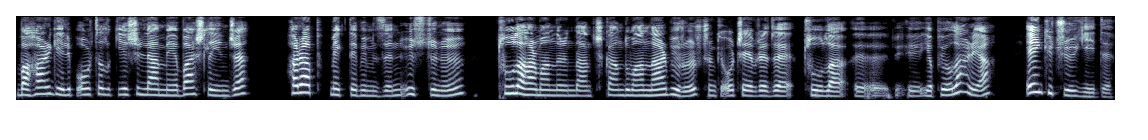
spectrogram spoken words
Bahar gelip ortalık yeşillenmeye başlayınca harap mektebimizin üstünü tuğla harmanlarından çıkan dumanlar bürür. Çünkü o çevrede tuğla e, e, yapıyorlar ya. En küçüğü yedi.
